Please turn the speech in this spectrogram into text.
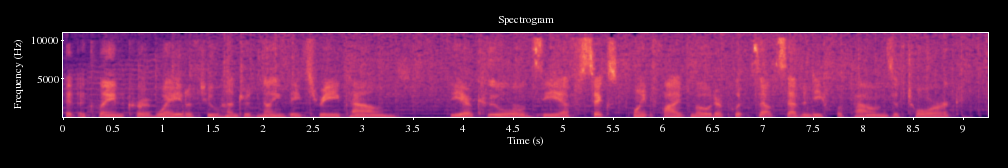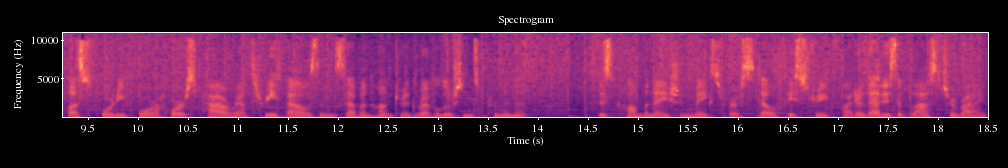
At a claimed curb weight of 293 pounds, the air-cooled ZF 6.5 motor puts out 70 foot-pounds of torque, plus 44 horsepower at 3,700 revolutions per minute. This combination makes for a stealthy street fighter that is a blast to ride.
